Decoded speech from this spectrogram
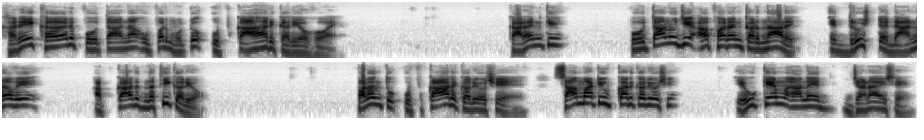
ખરેખર પોતાના ઉપર મોટો ઉપકાર કર્યો હોય. કારણ કે પોતાનું જે અપહરણ કરનાર એ દૃષ્ટ દાનવે અપકાર નથી કર્યો. પરંતુ ઉપકાર કર્યો છે. શા માટે ઉપકાર કર્યો છે? એવું કેમ આને જણાય છે?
